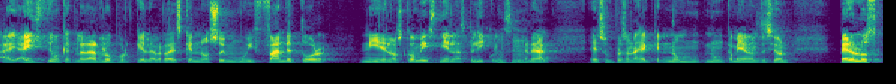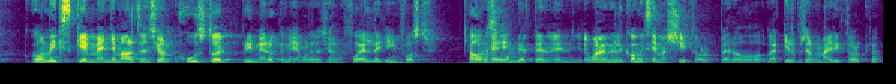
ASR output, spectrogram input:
Ahí, ahí sí tengo que aclararlo porque la verdad es que no soy muy fan de Thor ni en los cómics ni en las películas en general. Es un personaje que no, nunca me llamó la atención, pero los cómics que me han llamado la atención, justo el primero que me llamó la atención fue el de Jane Foster. Cuando Ok. se convierte en, en- Bueno, en el cómic se llama She-Thor, pero aquí le pusieron Mighty Thor, creo.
